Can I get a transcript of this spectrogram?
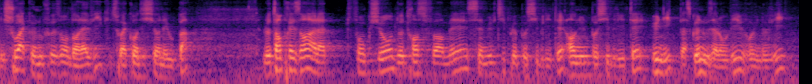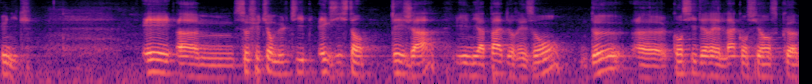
les choix que nous faisons dans la vie, qu'ils soient conditionnés ou pas, le temps présent a la fonction de transformer ces multiples possibilités en une possibilité unique, parce que nous allons vivre une vie unique. Et euh, ce futur multiple existant déjà, il n'y a pas de raison de euh, considérer la conscience comme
